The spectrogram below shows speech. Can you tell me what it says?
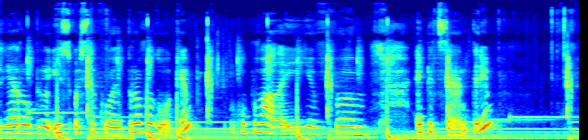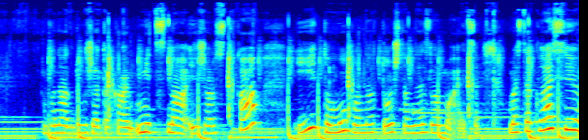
я роблю із ось такої проволоки. Купувала її в епіцентрі. Вона дуже така міцна і жорстка, і тому вона точно не зламається. В майстер-класі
